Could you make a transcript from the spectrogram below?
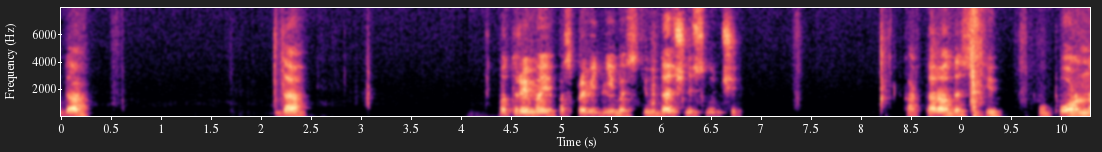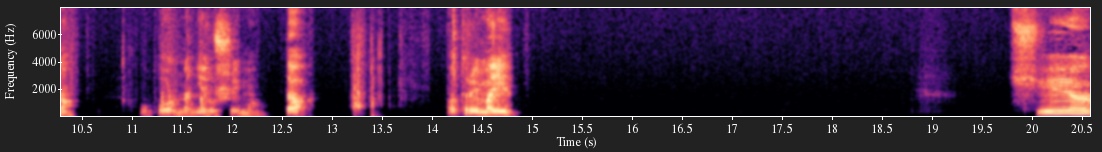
Да. Да. Отримає по справедливості. Удачний случай. Карта радости. Упорно. Упорно, нерушимо. Так. Отримає. Чи,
